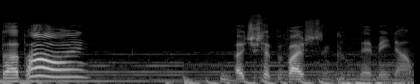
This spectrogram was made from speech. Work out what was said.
Bye bye. I just hope the virus doesn't come near me now.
